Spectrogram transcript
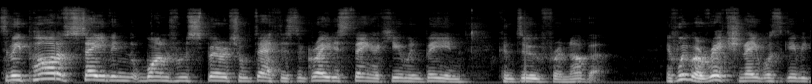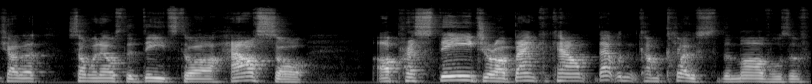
To be part of saving one from spiritual death is the greatest thing a human being can do for another. If we were rich and able to give each other, someone else, the deeds to our house or our prestige or our bank account, that wouldn't come close to the marvels of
